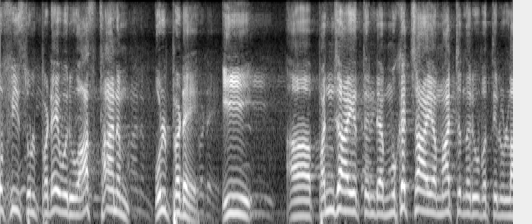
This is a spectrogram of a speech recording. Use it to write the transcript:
ഓഫീസ് ഉൾപ്പെടെ ഒരു ആസ്ഥാനം ഉൾപ്പെടെ ഈ പഞ്ചായത്തിന്റെ മുഖച്ഛായ മാറ്റുന്ന രൂപത്തിലുള്ള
